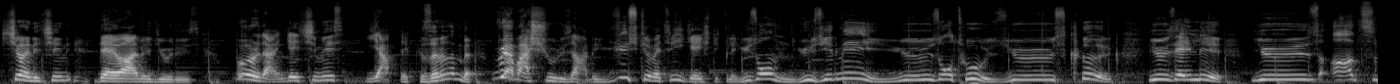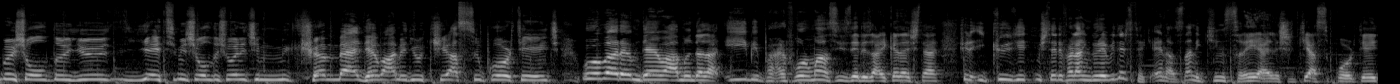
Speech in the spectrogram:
Şu an için devam ediyoruz. Buradan geçişimiz yaptık. Hızlanalım mı? Ve başlıyoruz abi. 100 kilometreyi geçtik bile. 110, 120, 130, 140, 150, 160 oldu, 170 oldu. Şu an için mükemmel devam ediyor Kia Sportage. Umarım devamında da iyi bir performans izleriz arkadaşlar. Şöyle 270'leri falan görebilirsek en azından ikinci sıraya yerleşir Kia Sportage.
